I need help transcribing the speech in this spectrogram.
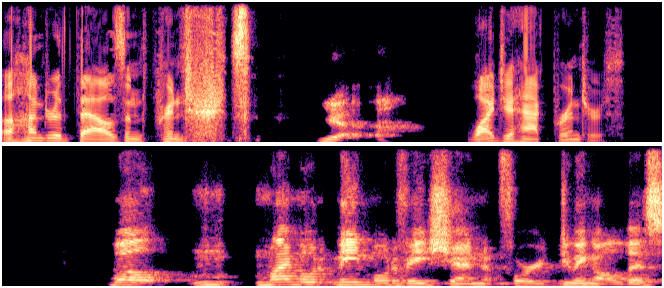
A hundred thousand printers. Yeah. Why'd you hack printers? Well, m- my mo- main motivation for doing all this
